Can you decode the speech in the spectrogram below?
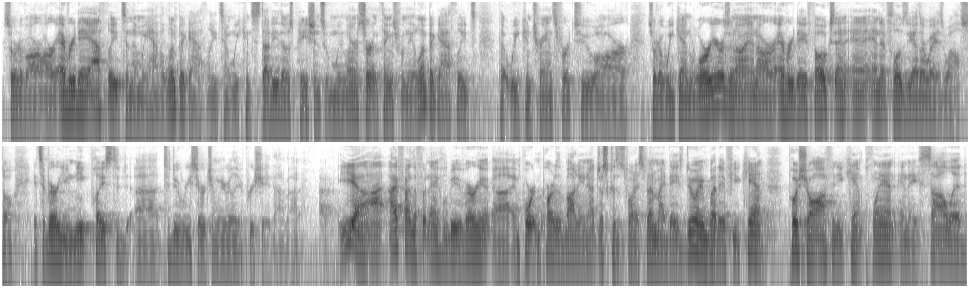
sort of our, our, everyday athletes and then we have Olympic athletes and we can study those patients when we learn certain things from the Olympic athletes that we can transfer to our sort of weekend warriors and our, and our everyday folks and, and, and, it flows the other way as well. So it's a very unique place to, uh, to do research and we really appreciate that about it. Yeah, I, I, find the foot and ankle to be a very uh, important part of the body, not just because it's what I spend my days doing, but if you can't push off and you can't plant in a solid,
